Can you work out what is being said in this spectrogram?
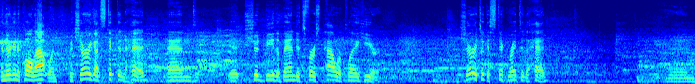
and they're going to call that one. McSherry got sticked in the head, and it should be the Bandits' first power play here. McSherry took a stick right to the head, and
